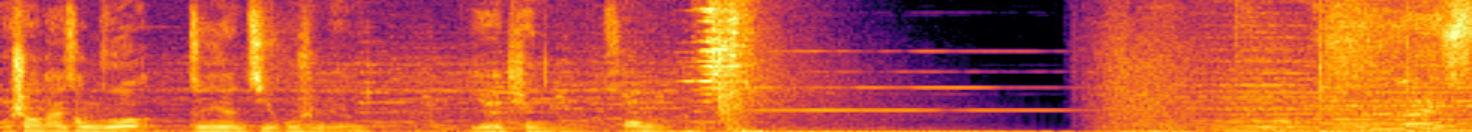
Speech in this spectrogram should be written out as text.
我上台唱歌经验几乎是零，也挺慌的。Let's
